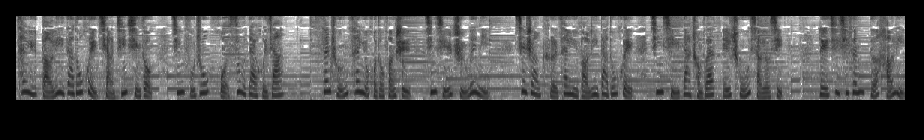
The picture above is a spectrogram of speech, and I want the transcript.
参与保利大都会抢金行动，金福珠火速带回家。三重参与活动方式，惊喜只为你！线上可参与保利大都会惊喜大闯关 H 五小游戏，累计积分得好礼，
